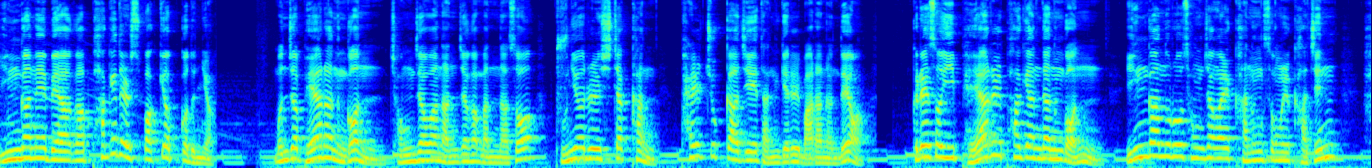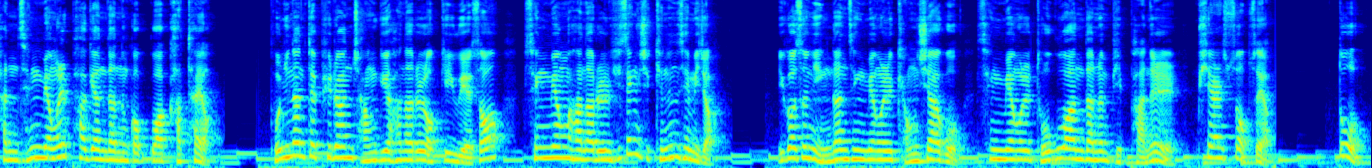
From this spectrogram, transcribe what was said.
인간의 배아가 파괴될 수밖에 없거든요. 먼저 배아라는 건 정자와 난자가 만나서 분열을 시작한 8주까지의 단계를 말하는데요. 그래서 이 배아를 파괴한다는 건 인간으로 성장할 가능성을 가진 한 생명을 파괴한다는 것과 같아요. 본인한테 필요한 장기 하나를 얻기 위해서 생명 하나를 희생시키는 셈이죠. 이것은 인간 생명을 경시하고 생명을 도구화한다는 비판을 피할 수 없어요. 또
